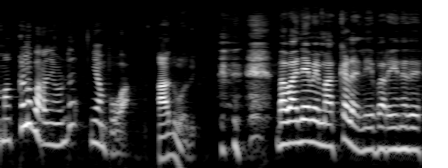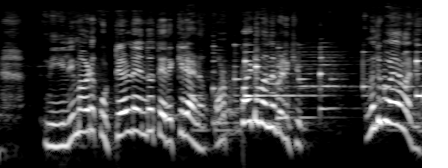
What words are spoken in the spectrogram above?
മക്കൾ പറഞ്ഞുകൊണ്ട് ഞാൻ പോവാം. അത് മതി. ഭവാനിയമ്മ മക്കളല്ലേ പറയുന്നത്? നീലിമ അവിടെ കുട്ടികളുടെ എന്തോ തിരക്കിലാണ്. ഉറപ്പായിട്ട് വന്ന് വിളിക്കും. എന്നിട്ട് പോയാൽ മതി.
